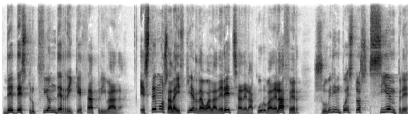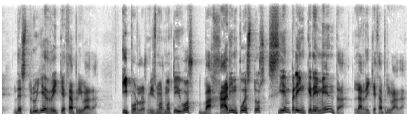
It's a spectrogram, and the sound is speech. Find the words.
de destrucción de riqueza privada. Estemos a la izquierda o a la derecha de la curva de Laffer, subir impuestos siempre destruye riqueza privada. Y por los mismos motivos, bajar impuestos siempre incrementa la riqueza privada.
